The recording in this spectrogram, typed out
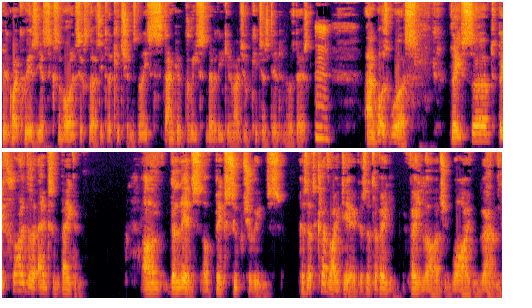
feeling quite queasy at 6 in the morning, 6.30 to the kitchens. The nice stank of grease and everything you can imagine kitchens did in those days. Mm. And what was worse, they served, they fried their eggs and bacon on the lids of big soup tureens. Because that's a clever idea, because they're very, very large and wide and round.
